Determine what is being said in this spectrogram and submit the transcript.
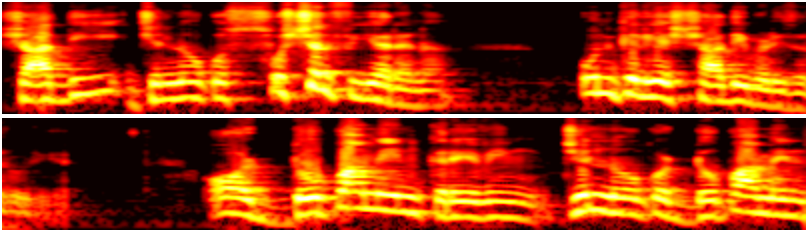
शादी जिन लोगों को सोशल फियर है ना, उनके लिए शादी बड़ी ज़रूरी है। और डोपामीन क्रेविंग जिन लोगों को डोपामिन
